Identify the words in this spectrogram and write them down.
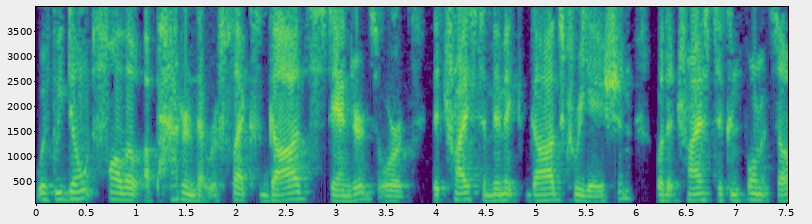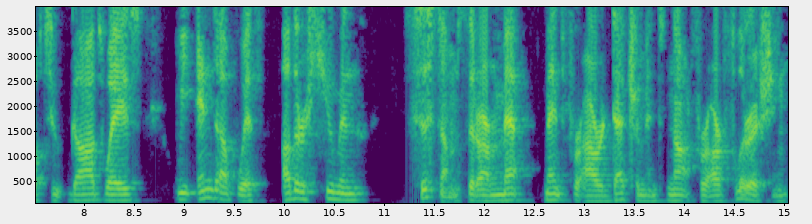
if we don't follow a pattern that reflects God's standards or that tries to mimic God's creation or that tries to conform itself to God's ways, we end up with other human systems that are met, meant for our detriment, not for our flourishing.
